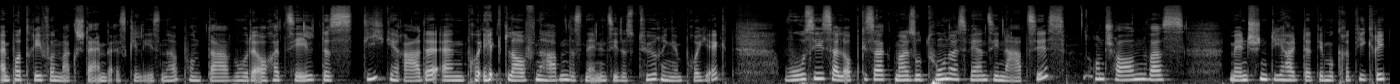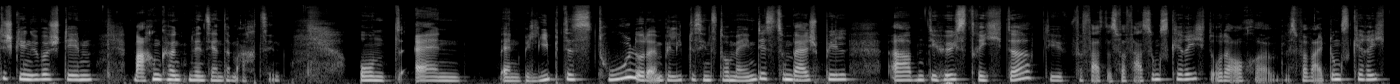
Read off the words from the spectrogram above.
ein Porträt von Max Steinbeiß gelesen habe. Und da wurde auch erzählt, dass die gerade ein Projekt laufen haben, das nennen sie das Thüringen-Projekt, wo sie salopp gesagt mal so tun, als wären sie Nazis und schauen, was Menschen, die halt der Demokratie kritisch gegenüberstehen, machen könnten, wenn sie an der Macht sind. Und ein ein beliebtes Tool oder ein beliebtes Instrument ist zum Beispiel ähm, die Höchstrichter, die Verfass das Verfassungsgericht oder auch äh, das Verwaltungsgericht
